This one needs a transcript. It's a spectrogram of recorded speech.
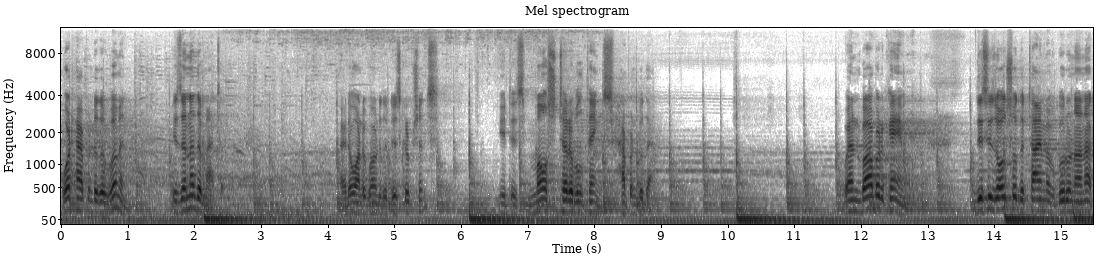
What happened to the women is another matter. I don't want to go into the descriptions. It is most terrible things happen to them. When Babur came, this is also the time of Guru Nanak.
